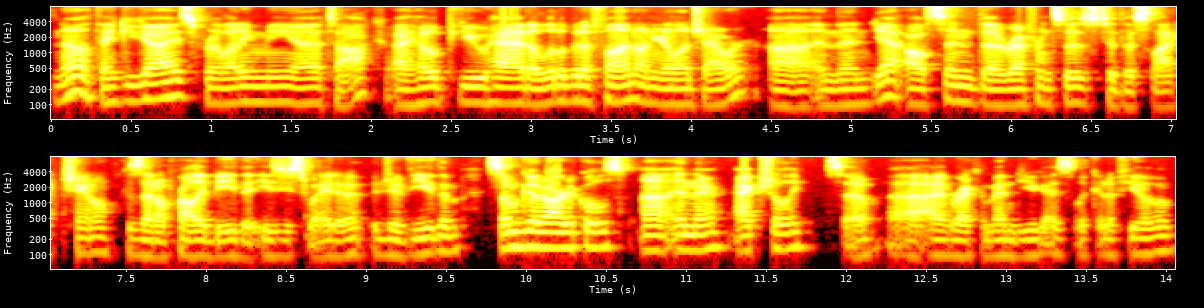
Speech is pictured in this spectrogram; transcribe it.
No, thank you guys for letting me uh, talk. I hope you had a little bit of fun on your lunch hour. Uh, and then, yeah, I'll send the references to the Slack channel because that'll probably be the easiest way to, to view them. Some good articles uh, in there, actually. So uh, I recommend you guys look at a few of them.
